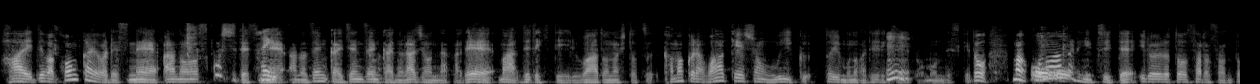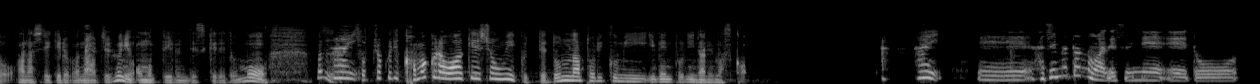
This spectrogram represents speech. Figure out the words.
はい、では今回はですね、あの、少しですね、はいあの、前回、前々回のラジオの中で、まあ、出てきているワードの一つ、鎌倉ワーケーションウィークというものが出てきていると思うんですけど、まあ、このあたりについて、いろいろとサラさんとお話しできればなというふうに思っているんですけれども、まず、はい率直に鎌倉ワーケーションウィークってどんな取り組み、イベントになりますか？はい。えー、始めたのはですね、えっ、と、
